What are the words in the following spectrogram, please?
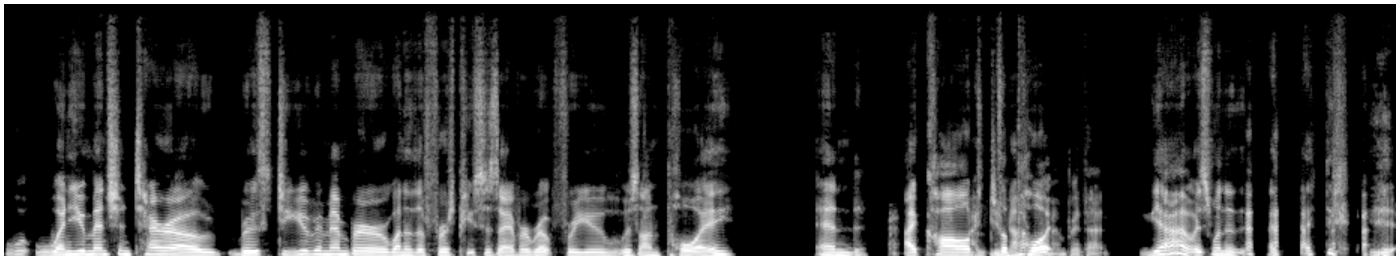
When you mentioned taro, Ruth, do you remember one of the first pieces I ever wrote for you was on poi? And I called I do the not poi. remember that. Yeah, it was one of the, I, I think,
